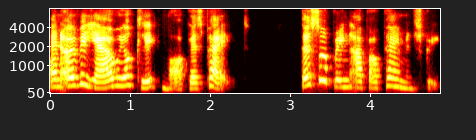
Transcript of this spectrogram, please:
And over here, we'll click Mark as Paid. This will bring up our payment screen.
